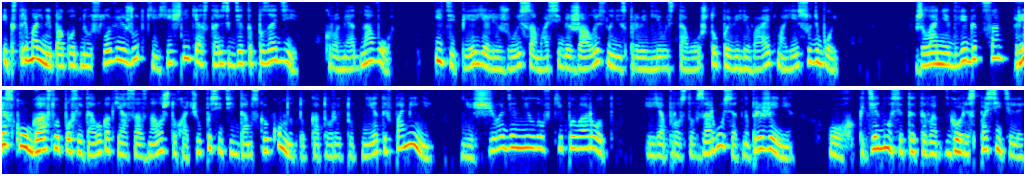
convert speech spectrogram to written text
Экстремальные погодные условия и жуткие хищники остались где-то позади, кроме одного — и теперь я лежу и сама себе жалуюсь на несправедливость того, что повелевает моей судьбой. Желание двигаться резко угасло после того, как я осознала, что хочу посетить дамскую комнату, которой тут нет и в помине. Еще один неловкий поворот, и я просто взорвусь от напряжения. Ох, где носит этого горе-спасителя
